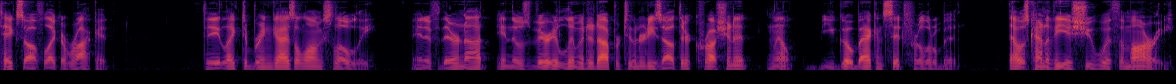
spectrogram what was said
takes off like a rocket. They like to bring guys along slowly. And if they're not in those very limited opportunities out there crushing it, well, you go back and sit for a little bit. That was kind of the issue with Amari.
